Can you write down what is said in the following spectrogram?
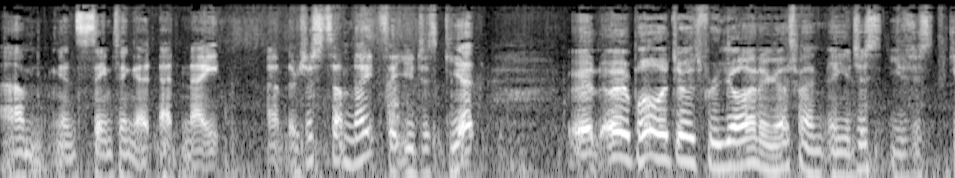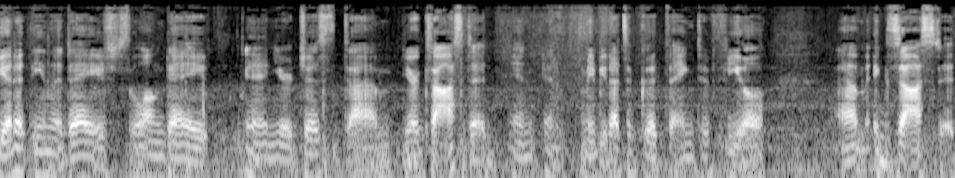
Um, and same thing at, at night. Um, there's just some nights that you just get. And I apologize for yawning. That's fine. You just you just get at the end of the day. It's just a long day and you're just um, you're exhausted and, and maybe that's a good thing to feel um, exhausted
